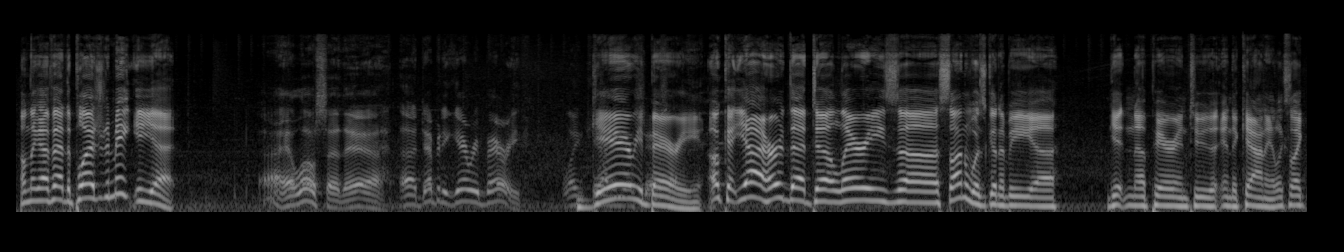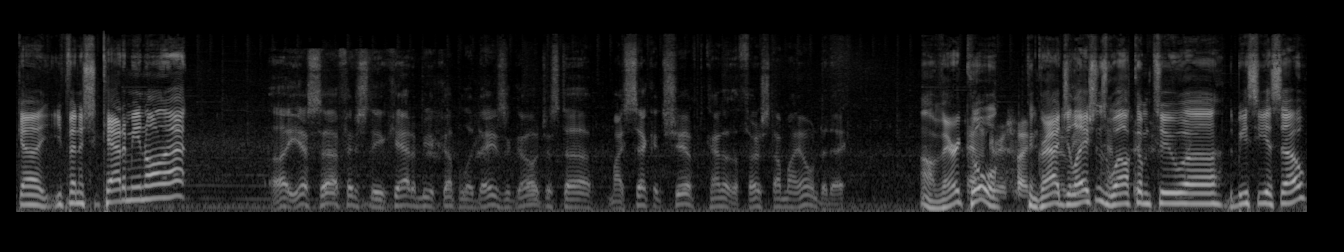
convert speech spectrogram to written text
I don't think I've had the pleasure to meet you yet. Uh, hello, sir. There, uh, Deputy Gary Berry. Gary Barry. Okay, yeah, I heard that uh, Larry's uh, son was going to be uh, getting up here into the, in the county. Looks like uh, you finished academy and all that. Uh, yes, sir. I finished the academy a couple of days ago. Just uh, my second shift, kind of the first on my own today. Oh, very cool. Congratulations. Welcome to uh, the BCSO.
